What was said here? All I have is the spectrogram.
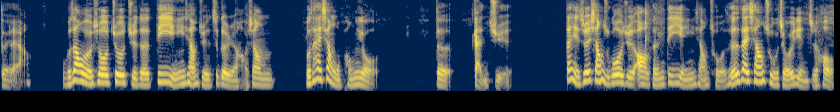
对啊，我不知道，我有时候就觉得第一眼印象觉得这个人好像不太像我朋友的感觉。但也是会相处过后觉得哦，可能第一眼印象错，可是在相处久一点之后，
